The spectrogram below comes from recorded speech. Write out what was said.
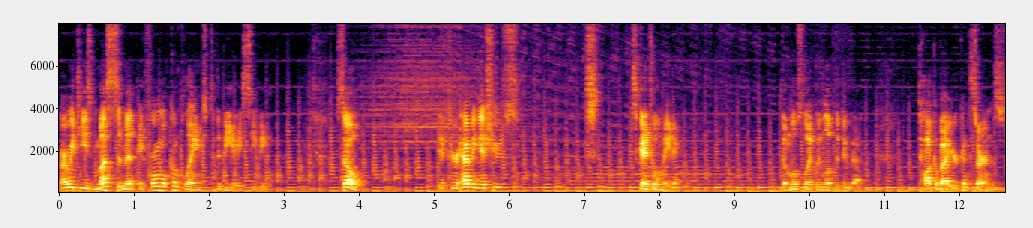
RBTs must submit a formal complaint to the BACB. So, if you're having issues, schedule a meeting. They'll most likely love to do that. Talk about your concerns,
